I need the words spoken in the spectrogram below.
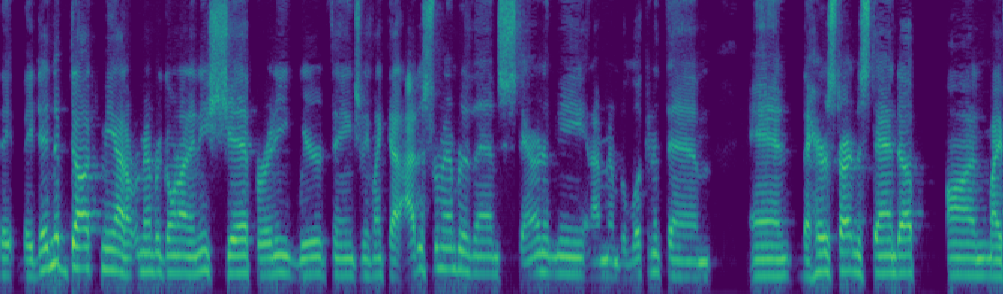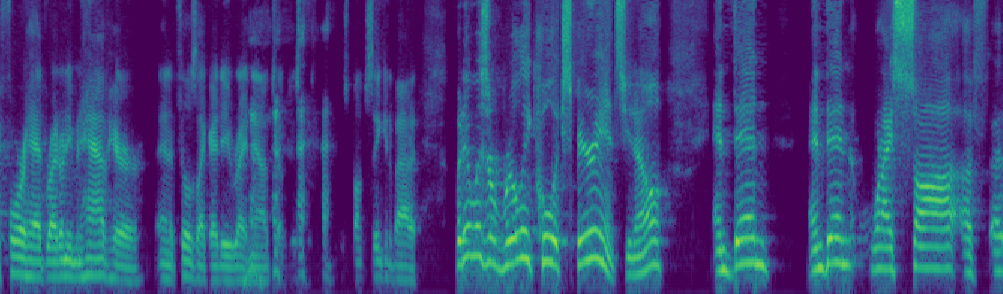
they, they didn't abduct me. I don't remember going on any ship or any weird things or anything like that. I just remember them staring at me and I remember looking at them and the hair starting to stand up on my forehead where I don't even have hair, and it feels like I do right now. I'm just, just thinking about it. But it was a really cool experience, you know. And then, and then when I saw a, a, uh,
